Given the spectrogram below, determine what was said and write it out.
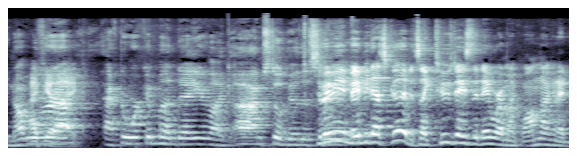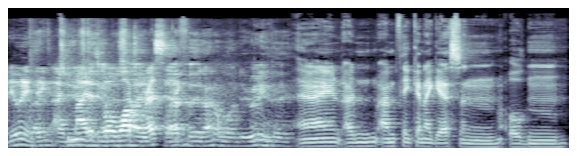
You're not I feel like- after working Monday. You're like, oh, I'm still good this So week. maybe maybe that's good. It's like Tuesday's the day where I'm like, well, I'm not gonna do anything. I might as well watch just like, wrestling. I don't want to do anything. And I, I'm, I'm thinking, I guess, in olden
